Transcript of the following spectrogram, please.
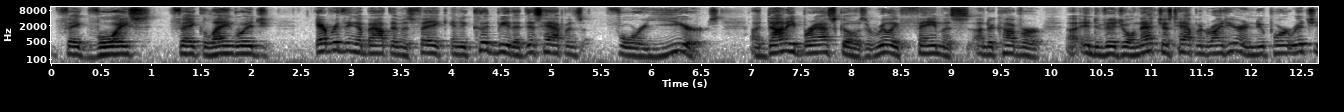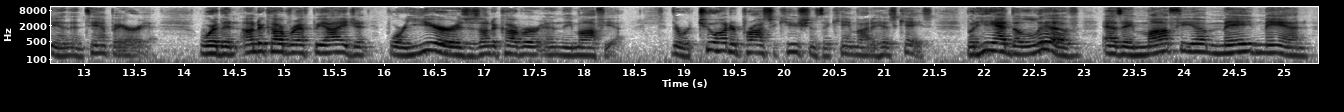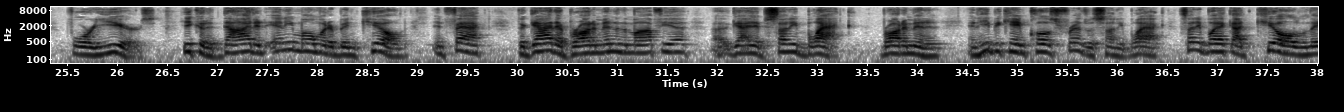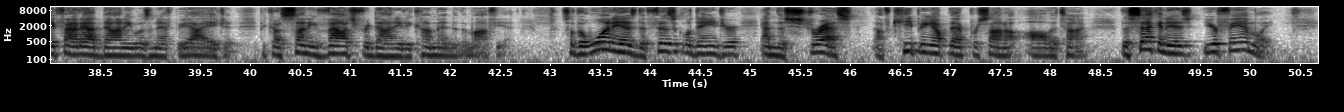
fake voice, fake language. Everything about them is fake, and it could be that this happens for years. Uh, Donnie Brasco is a really famous undercover uh, individual, and that just happened right here in New Port Richey and, Tampa area, where the undercover FBI agent for years is undercover in the mafia. There were 200 prosecutions that came out of his case, but he had to live as a mafia made man for years. He could have died at any moment or been killed. In fact, the guy that brought him into the mafia, a guy named Sonny Black, brought him in, and he became close friends with Sonny Black. Sonny Black got killed when they found out Donnie was an FBI agent because Sonny vouched for Donnie to come into the mafia. So the one is the physical danger and the stress of keeping up that persona all the time. The second is your family.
